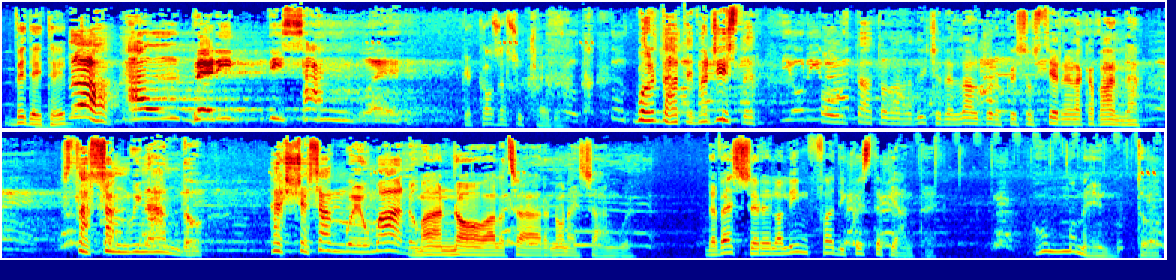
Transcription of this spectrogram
Vedete... Ah, alberi di sangue! Che cosa succede? Guardate, Magister! Ho urtato la radice dell'albero che sostiene la capanna. Sta sanguinando! Esce sangue umano! Ma no, Alazar, non è sangue. Deve essere la linfa di queste piante. Un momento.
